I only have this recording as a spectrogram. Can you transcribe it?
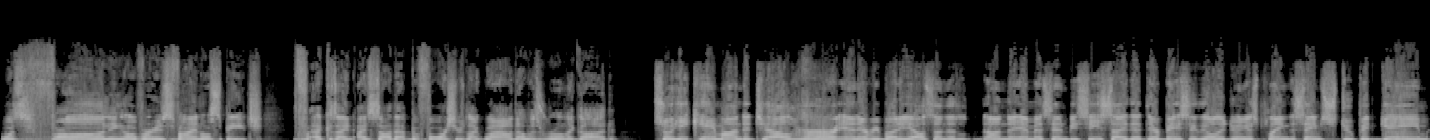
was fawning over his final speech because uh, I, I saw that before. She was like, "Wow, that was really good." So he came on to tell her and everybody else on the on the MSNBC side that they're basically all they're doing is playing the same stupid game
